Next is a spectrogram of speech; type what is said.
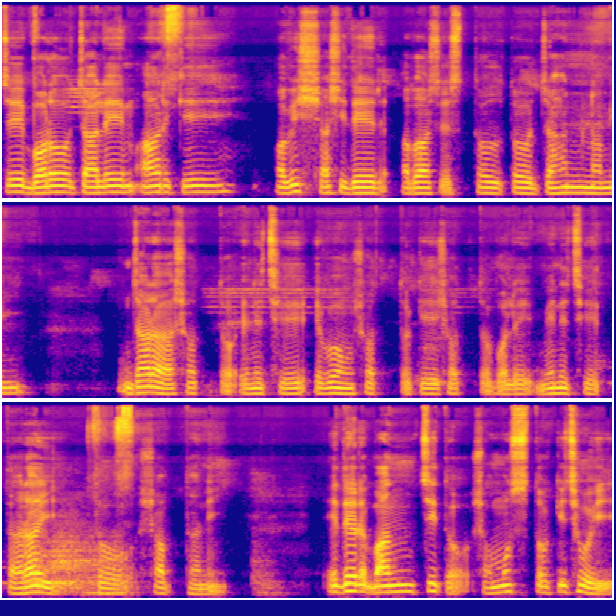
চেয়ে বড় জালেম আর কে? অবিশ্বাসীদের আবাসস্থল তো জাহান্নামি। যারা সত্য এনেছে এবং সত্যকে সত্য বলে মেনেছে, তারাই তো সাবধানী। এদের বাঞ্ছিত সমস্ত কিছুই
